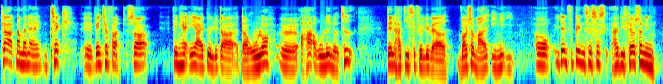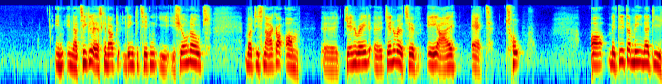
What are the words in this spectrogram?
klart, når man er en tech øh, venturefond, så den her AI-bølge, der, der ruller øh, og har rullet i noget tid, den har de selvfølgelig været voldsomt meget inde i. Og i den forbindelse, så har de skrevet sådan en, en, en artikel, jeg skal nok linke til den i, i show notes, hvor de snakker om øh, Generate, øh, Generative AI Act 2, og med det der mener de,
